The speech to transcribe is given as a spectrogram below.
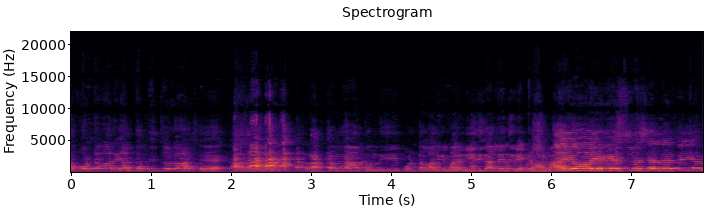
నా పొట్ట వారి అంత పిచ్చోరు రక్తం కారుతుంది పొట్ట వాళ్ళకి మరి నీది కాలేదు అయ్యో ఎగేస్తున్న సెల్లె బియ్యం?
